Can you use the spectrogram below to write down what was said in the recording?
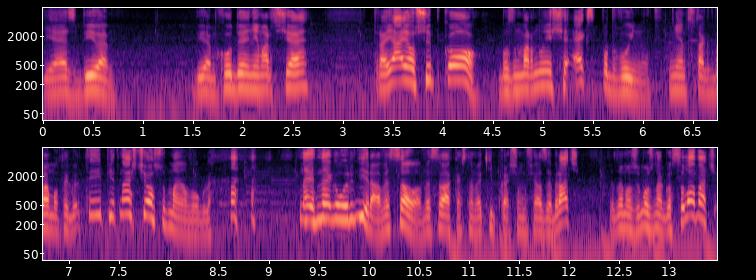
Jest, biłem. Biłem chudy, nie martw się. Trajajo, szybko! Bo zmarnuje się eks podwójny. Nie wiem, co tak dbam o tego. Ty, 15 osób mają w ogóle. na jednego Wyrwira, wesoło, wesoła jakaś tam ekipka się musiała zebrać. Wiadomo, że można go solować,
